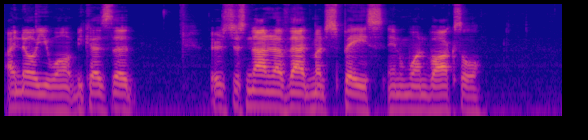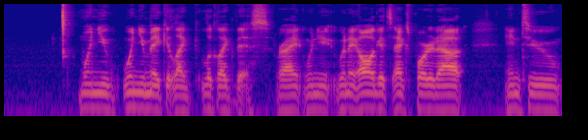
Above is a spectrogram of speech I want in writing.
I know you won't because the there's just not enough that much space in one voxel when you when you make it like look like this, right? When you when it all gets exported out into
